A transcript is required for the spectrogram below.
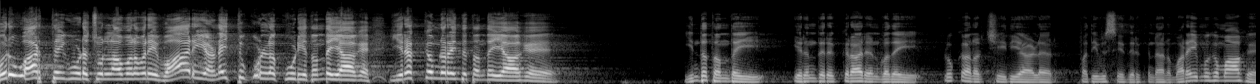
ஒரு வார்த்தை கூட சொல்லாமல் அவனை வாரி அணைத்துக் கொள்ளக்கூடிய தந்தையாக இரக்கம் நிறைந்த தந்தையாக இந்த தந்தை இருந்திருக்கிறார் என்பதை லூக்கானர் செய்தியாளர் பதிவு செய்திருக்கின்றார். மறைமுகமாக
